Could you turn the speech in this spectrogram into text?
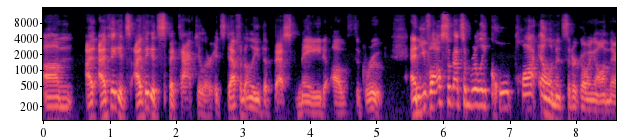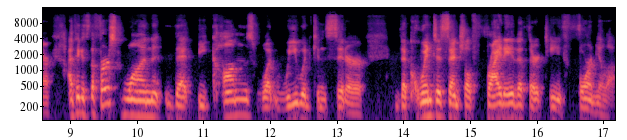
Um, I, I think it's I think it's spectacular. It's definitely the best made of the group, and you've also got some really cool plot elements that are going on there. I think it's the first one that becomes what we would consider the quintessential Friday the Thirteenth formula.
